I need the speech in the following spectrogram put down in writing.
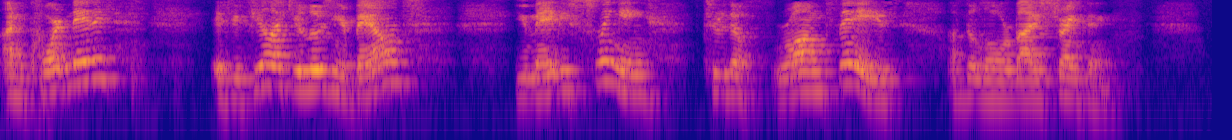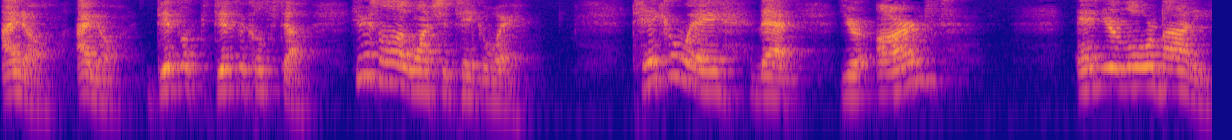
uncoordinated, if you feel like you're losing your balance, you may be swinging through the wrong phase of the lower body strengthening. I know, I know, difficult stuff. Here's all I want you to take away. Take away that your arms and your lower body,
